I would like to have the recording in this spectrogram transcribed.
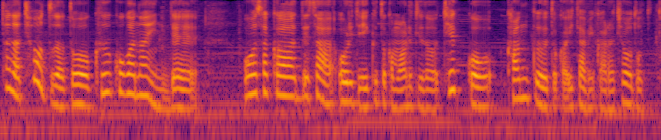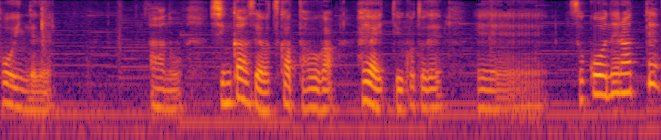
ただ京都だと空港がないんで大阪でさ降りていくとかもあるけど結構関空とか伊丹から京都って遠いんでね。あの新幹線を使った方が早いっていうことで、えー、そこを狙って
